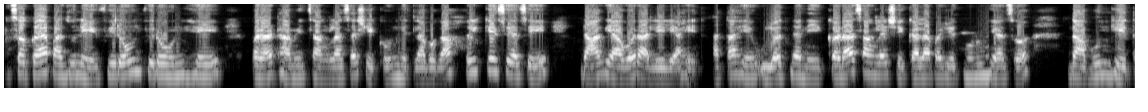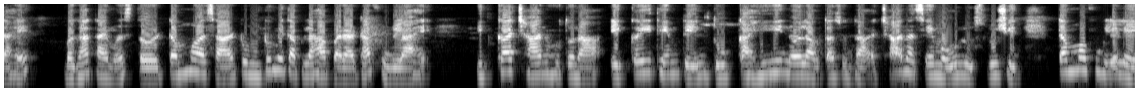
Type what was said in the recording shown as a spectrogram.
सगळ्या बाजूने फिरवून फिरवून हे पराठा मी चांगलासा शेकवून घेतला. बघा हलकेसे असे डाग यावर आलेले आहेत. आता हे उलटण्याने कडा चांगल्या शेकायला पाहिजेत म्हणून हे असं दाबून घेत आहे. बघा काय मस्त टम्म असा टुमटुमीत आपला हा पराठा फुगला आहे. इतका छान होतो ना एकही थेंब तेल तूप काहीही न लावता सुद्धा छान असे मऊ लुसलुशीत टम्म फुगलेले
